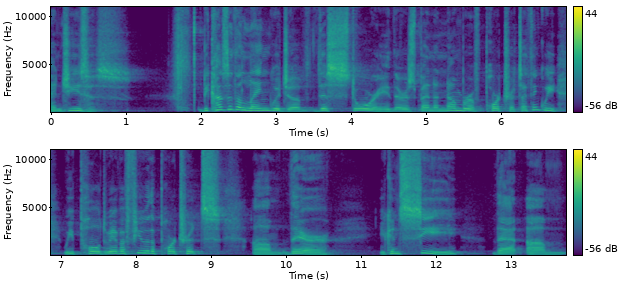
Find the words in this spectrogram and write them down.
and Jesus. Because of the language of this story, there's been a number of portraits. I think we, we pulled, we have a few of the portraits um, there you can see that um,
